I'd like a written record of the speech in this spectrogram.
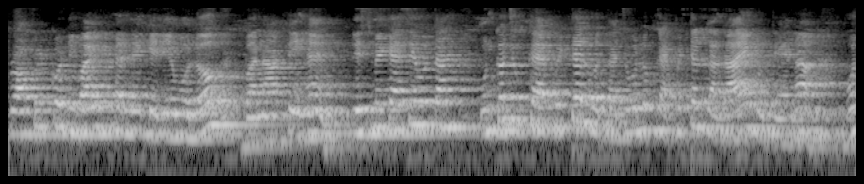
प्रॉफिट को डिवाइड करने के लिए वो लोग बनाते हैं। इसमें कैसे होता है? उनका जो कैपिटल होता है, जो वो लोग कैपिटल लगाए होते हैं ना, वो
